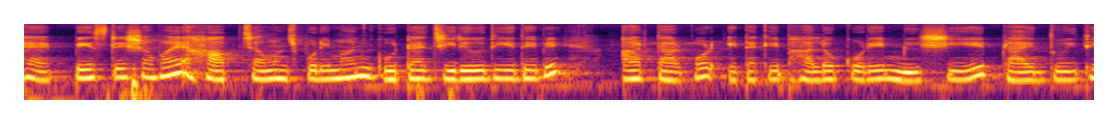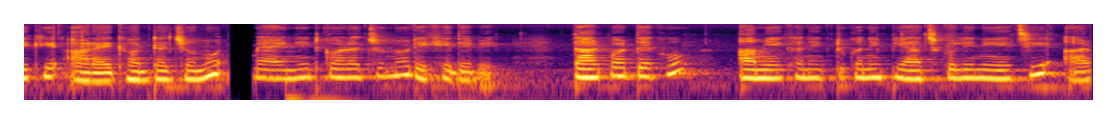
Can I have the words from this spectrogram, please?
হ্যাঁ পেস্টের সময় হাফ চামচ পরিমাণ গোটা জিরেও দিয়ে দেবে আর তারপর এটাকে ভালো করে মিশিয়ে প্রায় দুই থেকে আড়াই ঘণ্টার জন্য ম্যারিনেট করার জন্য রেখে দেবে। তারপর দেখো আমি এখানে একটুখানি পেঁয়াজ কলি নিয়েছি আর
